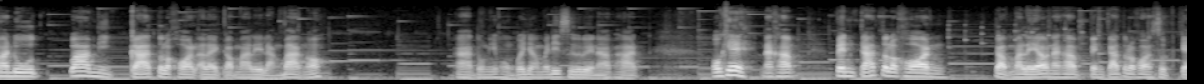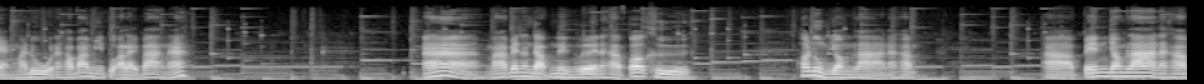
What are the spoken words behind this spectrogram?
มาดูว่ามีการ์ดตัวละครอะไรกลับมาเลยหลังบ้างเนาะ อ่า ตรงนี้ผมก็ยังไม่ได้ซื้อเลยนะพาร์ท โอเคนะครับ เป็นการ์ดตัวละคร กลับมาแล้วนะครับ เป็นการ์ดตัวละครสุดแก่งมาดูนะครับ ว่ามีตัวอะไรบ้างนะอ่ามาเป็นอันดับหนึ่งเลยนะครับ ก็คือพ่อหนุ่มยอมลานะครับอ่าเป็นยอมลานะครับ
